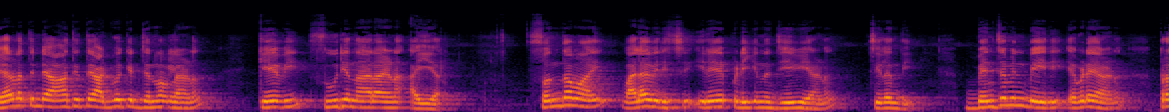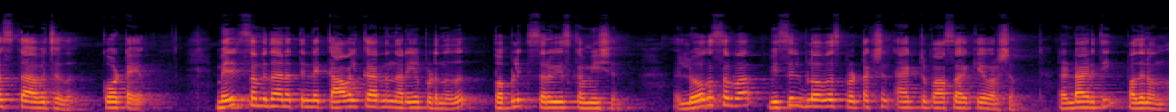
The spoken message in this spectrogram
കേരളത്തിന്റെ ആദ്യത്തെ അഡ്വക്കേറ്റ് ജനറലാണ് കെ വി സൂര്യനാരായണ അയ്യർ. സ്വന്തമായി വല വിരിച്ച് ഇരയെ പിടിക്കുന്ന ജീവിയാണ് ചിലന്തി. ബെഞ്ചമിൻ ബെയ്ലി എവിടെയാണ് പ്രസ്താവിച്ചത്? കോട്ടയം. മെരിറ്റ് സംവിധാനത്തിന്റെ കാവൽക്കാരൻ എന്നറിയപ്പെടുന്നത് public service commission. Lok Sabha whistle blowers protection act പാസാക്കിയ വർഷം രണ്ടായിരത്തി പതിനൊന്ന്.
